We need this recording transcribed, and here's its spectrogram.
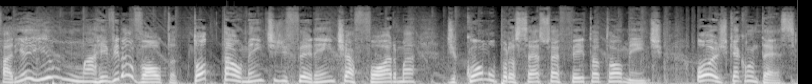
Faria aí uma reviravolta totalmente diferente a forma de como o processo é feito atualmente. Hoje, o que acontece?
